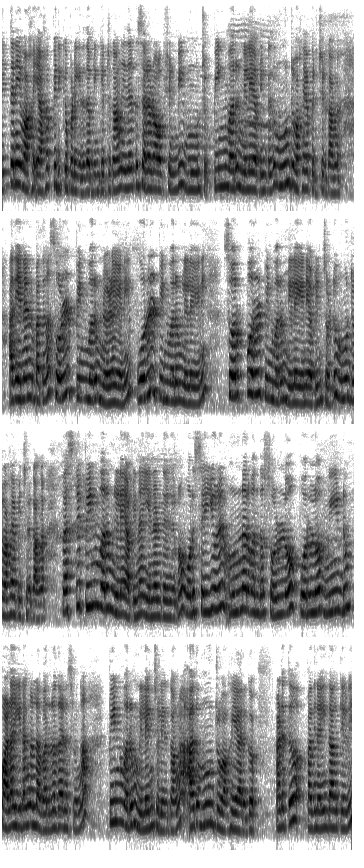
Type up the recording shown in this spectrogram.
எத்தனை வகையாக பிரிக்கப்படுகிறது அப்படின்னு கேட்டிருக்காங்க. இதற்கு சரியான ஆப்ஷன் பி மூன்று பின்வரும் நிலை அப்படின்றது மூன்று வகையா பிரிச்சிருக்காங்க. அது என்னன்னு பார்த்தீங்கன்னா சொல் பின்வரும் நிலையணி பொருள் பின்வரும் நிலையணி சொற்பொருள் பின்வரும் நிலையணி அப்படின்னு சொல்லிட்டு மூன்று வகையா பிரிச்சிருக்காங்க. ஃபர்ஸ்ட் பின்வரும் நிலை அப்படின்னா என்னன்னு தெரிஞ்சிருக்கோம் ஒரு செய்யுளில் முன்னர் வந்த சொல்லோ பொருளோ மீண்டும் பல இடங்கள்ல வர்றதா என்ன சொல்லுங்க பின்வரும் நிலைன்னு சொல்லியிருக்காங்க. அது மூன்று வகையா இருக்கு. அடுத்து பதினைந்தாவது கேள்வி.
